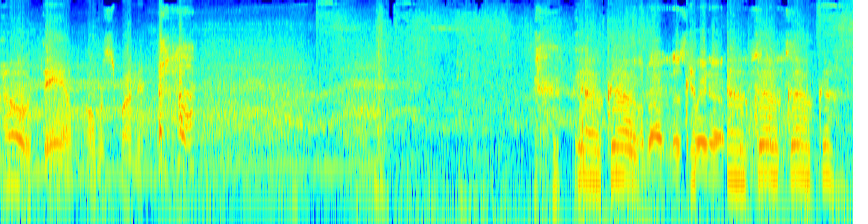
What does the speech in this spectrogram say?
Oh, damn. Almost spun it. go, go. Hold up, let's wait up. Go, go, go, go.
